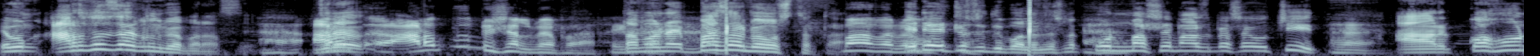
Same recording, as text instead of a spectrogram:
এবং আরও তো যার ব্যাপার আছে। হ্যাঁ আড়ত- আড়ত তো বিশাল ব্যাপার। তার মানে বাজার ব্যবস্থাটা। এটা একটু যদি বলেন আসলে কোন মাসে মাছ বেচা উচিত হ্যাঁ। আর কখন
